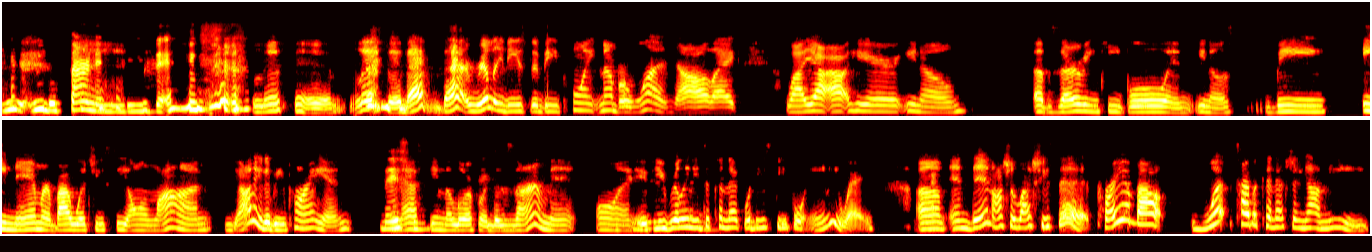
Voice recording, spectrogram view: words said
we discerning these days. listen, listen. That that really needs to be point number one, y'all. Like while y'all out here, you know, observing people and you know being enamored by what you see online, y'all need to be praying and asking the Lord for discernment on if you really need to connect with these people anyway. Um, and then also, like she said, pray about what type of connection y'all need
